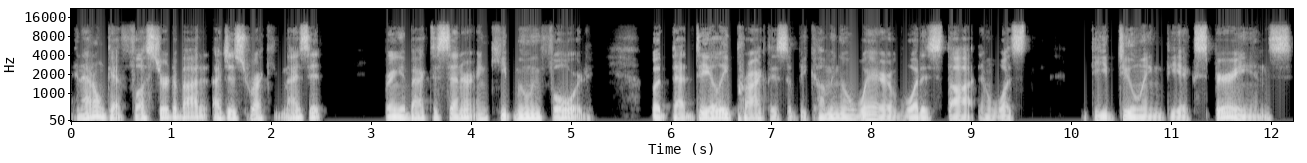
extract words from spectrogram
And i don't get flustered about it. I just recognize it bring it back to center and keep moving forward. But that daily practice of becoming aware of what is thought and what's the doing the experience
